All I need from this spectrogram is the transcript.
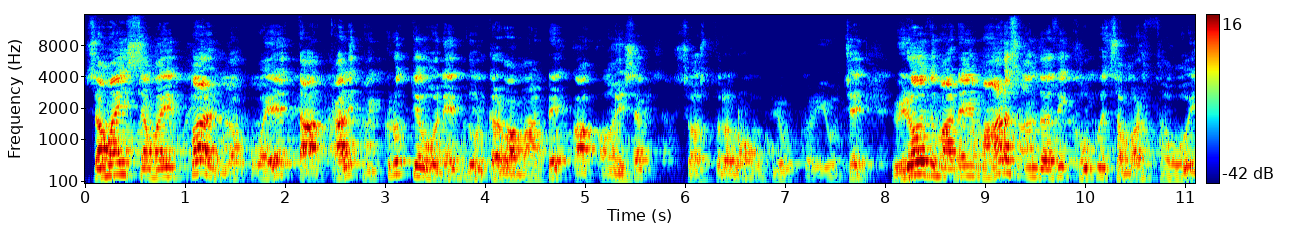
સમય સમય પર લોકોએ તાત્કાલિક વિકૃતિઓને દૂર કરવા માટે આ અહિંસક શસ્ત્રનો ઉપયોગ કર્યો છે. વિરોધ માટે માણસ અંદરથી ખૂબ સમર્થ હોય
